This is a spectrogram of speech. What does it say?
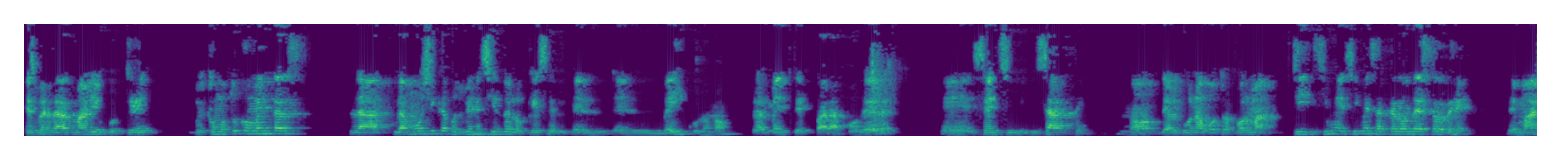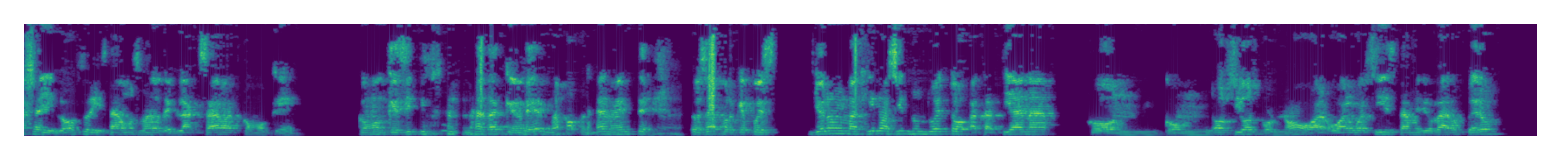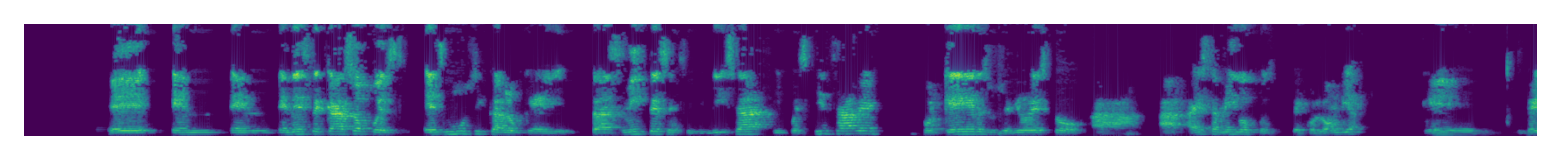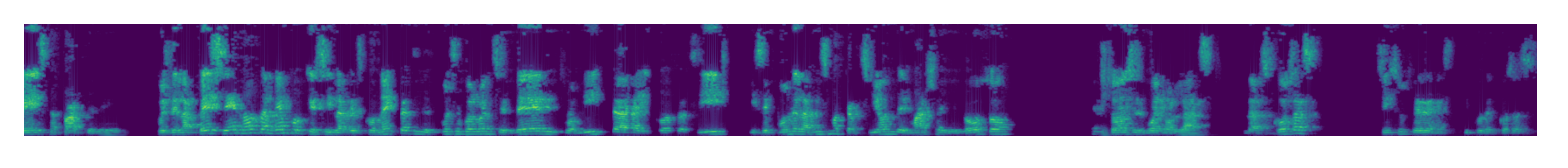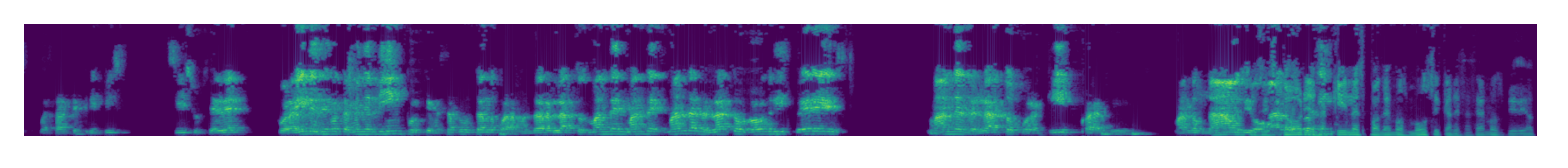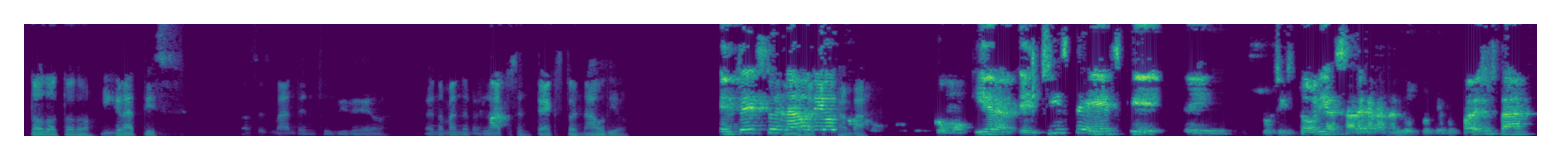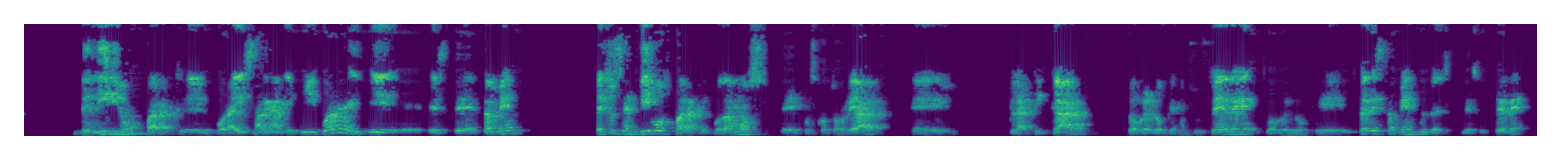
Es verdad, Mario, porque, pues como tú comentas, la, la música pues viene siendo lo que es el, el, el vehículo, ¿no? Realmente para poder eh, sensibilizarte, ¿no? De alguna u otra forma. Sí, sí me, sí me sacaron de esto de, de Masha y el oso y estábamos hablando de Black Sabbath, como que, como que sí tiene nada que ver, ¿no? Realmente. O sea, porque pues yo no me imagino haciendo un dueto a Tatiana con, con Ozzy Osbourne, ¿no? O, o, algo así, está medio raro, pero eh, en, en, en este caso, pues es música lo que transmite, sensibiliza y pues quién sabe por qué le sucedió esto a, a, este amigo pues de Colombia que ve esta parte de pues de la PC, ¿no? También porque si la desconectas y después se vuelve a encender y solita y cosas así, y se pone la misma canción de Masha y el oso, entonces, bueno, las, las cosas sí suceden, este tipo de cosas bastante creepy, sí suceden. Por ahí les dejo también el link porque me están preguntando para mandar relatos. Manden, manden, manda relato Rodri Pérez, manda el relato por aquí para que manda un audio. Sus historias, aquí les ponemos música, les hacemos video, todo, todo, y gratis. Entonces manden sus videos. Bueno, manden relatos en texto, en audio. En texto, en audio, como quieran. El chiste es que eh, sus historias salgan a la luz, porque pues para eso está Delirium, para que por ahí salgan. Y, y bueno, y, este también estos en vivos para que podamos eh, pues cotorrear, eh, platicar sobre lo que nos sucede, sobre lo que ustedes también pues, les, sucede.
